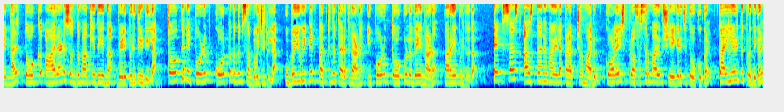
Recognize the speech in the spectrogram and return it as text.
എന്നാൽ തോക്ക് ആരാണ് സ്വന്തമാക്കിയത് എന്ന് വെളിപ്പെടുത്തിയിട്ടില്ല. തോക്കൻ ഇപ്പോഴും കോട്ടമൊന്നും സംഭവിച്ചിട്ടില്ല. ഉപയോഗിക്കാൻ പറ്റുന്ന തരത്തിലാണ് ഇപ്പോഴും തോക്കുള്ളത് എന്നാണ് പറയപ്പെടുന്നത്. ടെക്സാസ് ആസ്ഥാനമായുള്ള കളക്ടർമാരും കോളേജ് പ്രൊഫസർമാരും ശേഖരിച്ച തോക്കുകൾ കയ്യെഴുത്തു പ്രതികൾ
